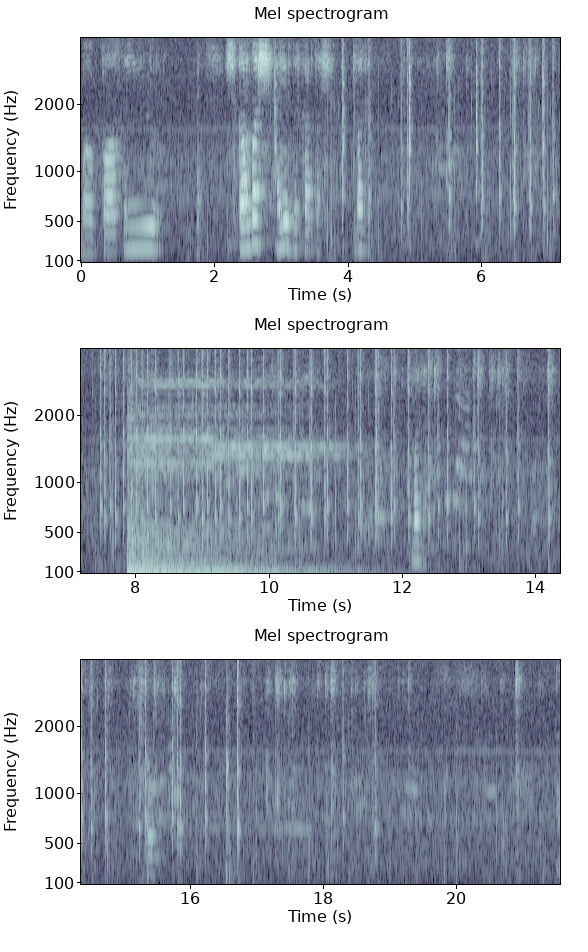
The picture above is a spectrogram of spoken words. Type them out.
mafahir. Şş, Kardeş, hayırdır kardeş? Bakın. Bakın. Bak. Ha.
